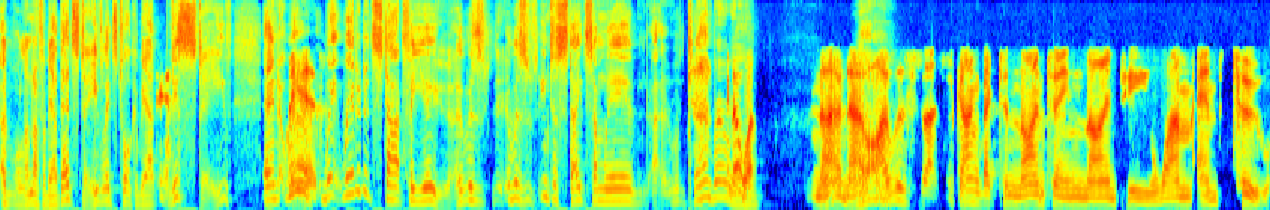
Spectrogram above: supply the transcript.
uh well, enough about that, Steve. Let's talk about yeah. this Steve. And where, where, where did it start for you? It was it was interstate somewhere, uh, Canberra. You know or? what? No, no. I was going back to 1991 and two.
